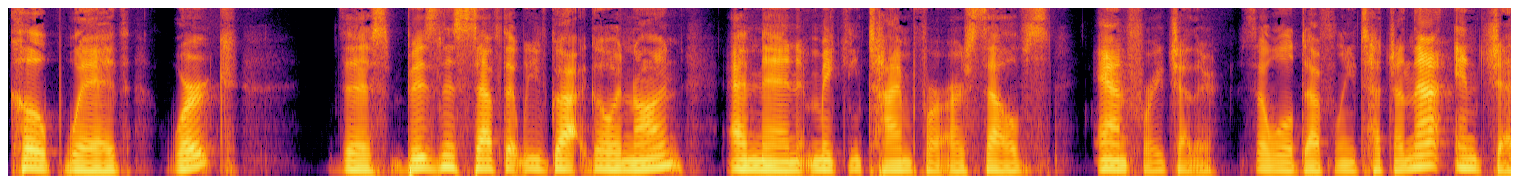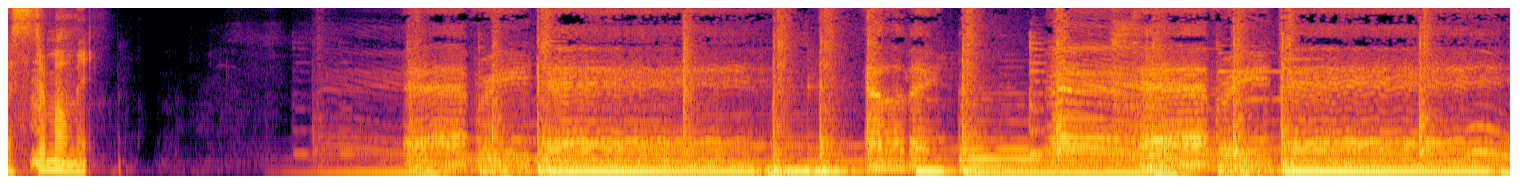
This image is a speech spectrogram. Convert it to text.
cope with work, this business stuff that we've got going on and then making time for ourselves and for each other. So we'll definitely touch on that in just a moment. Every day, elevate. Every day,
